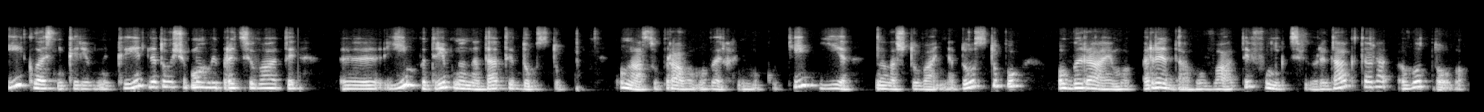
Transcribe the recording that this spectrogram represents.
і класні керівники, для того, щоб могли працювати, е, їм потрібно надати доступ. У нас у правому верхньому куті є налаштування доступу, обираємо редагувати функцію редактора готово.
